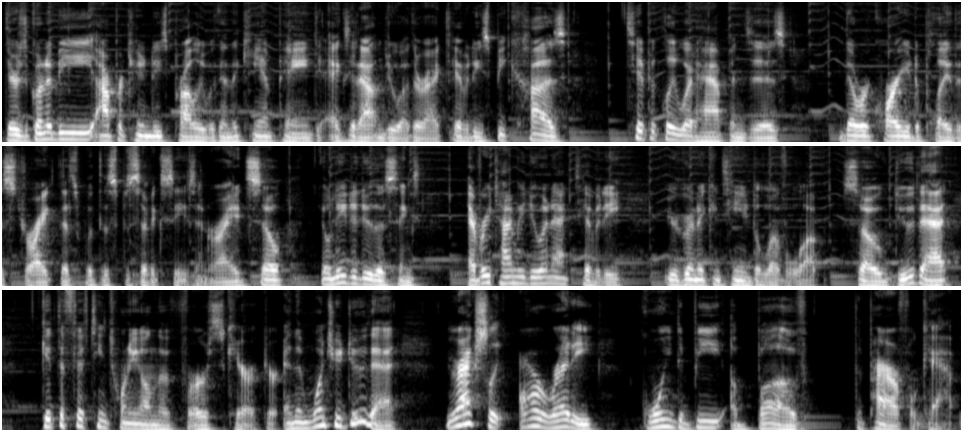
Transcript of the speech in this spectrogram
There's going to be opportunities probably within the campaign to exit out and do other activities because typically what happens is they'll require you to play the strike that's with the specific season, right? So you'll need to do those things. Every time you do an activity, you're going to continue to level up. So do that, get the 1520 on the first character. And then once you do that, you're actually already going to be above the powerful cap.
